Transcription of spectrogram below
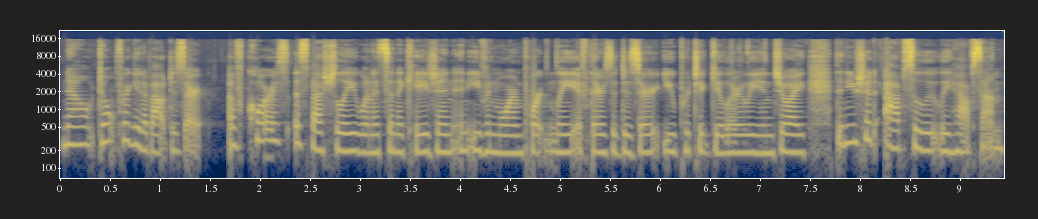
Now, don't forget about dessert. Of course, especially when it's an occasion, and even more importantly, if there's a dessert you particularly enjoy, then you should absolutely have some.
